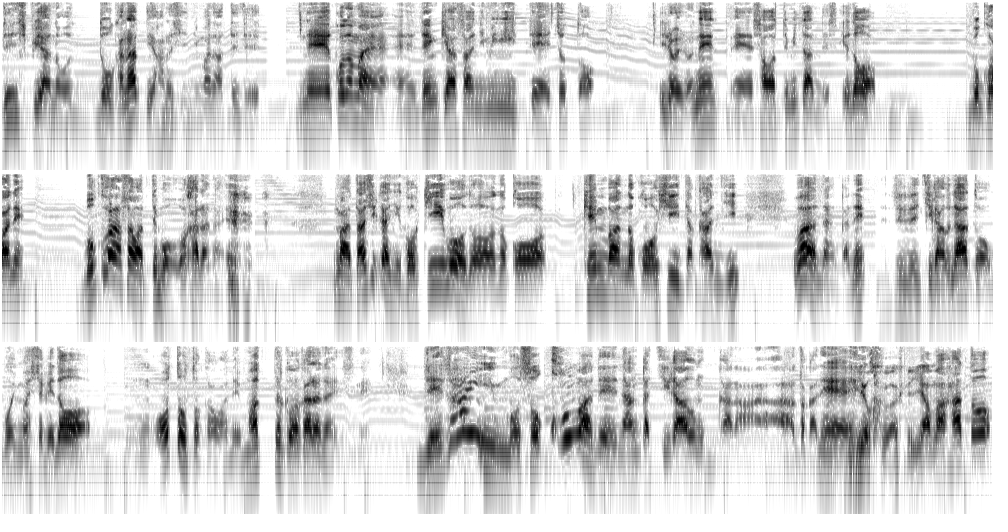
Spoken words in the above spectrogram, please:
電子ピアノをどうかなっていう話に今なってて。で、この前、えー電気屋さんに見に行って、ちょっと、いろいろね、えー触ってみたんですけど、僕はね、僕は触ってもわからない。まあ確かにこう、キーボードのこう、鍵盤のこう弾いた感じはなんかね、全然違うなと思いましたけど、うん音とかはね、全くわからないですね。デザインもそこまでなんか違うんかなとかね、よくわかる。ヤマハと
